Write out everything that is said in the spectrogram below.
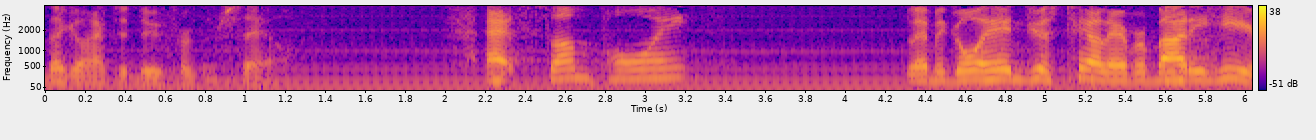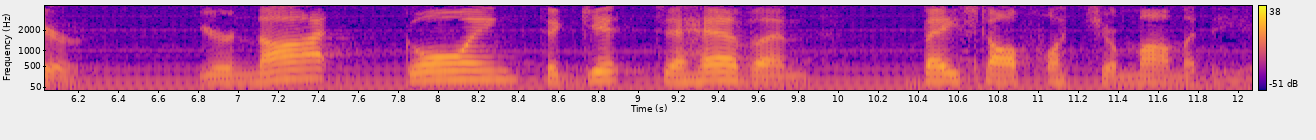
they're going to have to do for themselves. At some point, let me go ahead and just tell everybody here you're not going to get to heaven based off what your mama did.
